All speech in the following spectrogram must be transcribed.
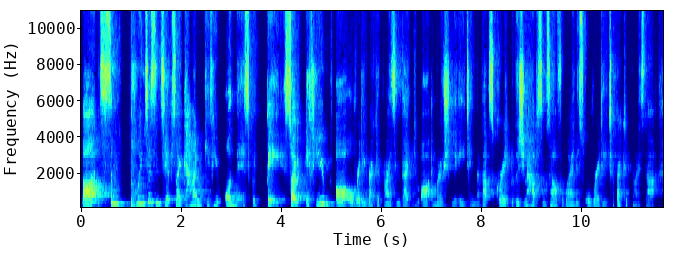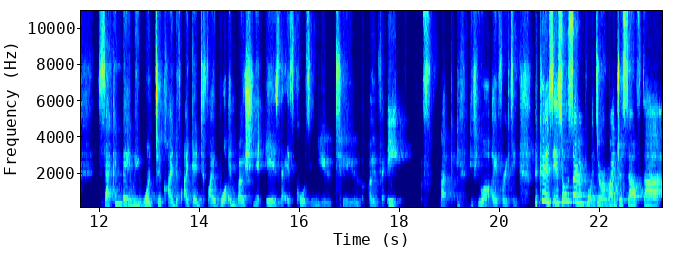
But some pointers and tips I can give you on this would be so if you are already recognizing that you are emotionally eating, then that's great because you have some self awareness already to recognize that. Secondly, we want to kind of identify what emotion it is that is causing you to overeat, like if, if you are overeating, because it's also important to remind yourself that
